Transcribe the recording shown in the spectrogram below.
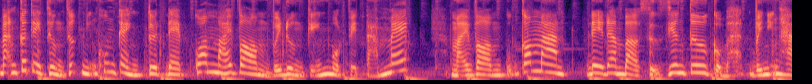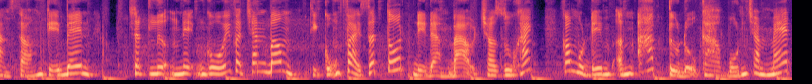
bạn có thể thưởng thức những khung cảnh tuyệt đẹp qua mái vòm với đường kính 1,8 mét. Mái vòm cũng có màn để đảm bảo sự riêng tư của bạn với những hàng xóm kế bên. Chất lượng nệm gối và chăn bông thì cũng phải rất tốt để đảm bảo cho du khách có một đêm ấm áp từ độ cao 400 mét.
